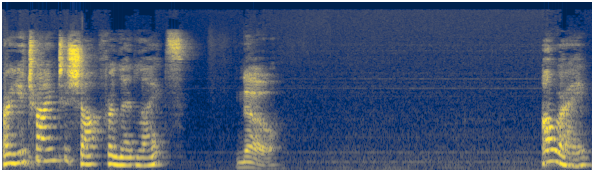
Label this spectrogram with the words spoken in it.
Are you trying to shop for LED lights? No. All right.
